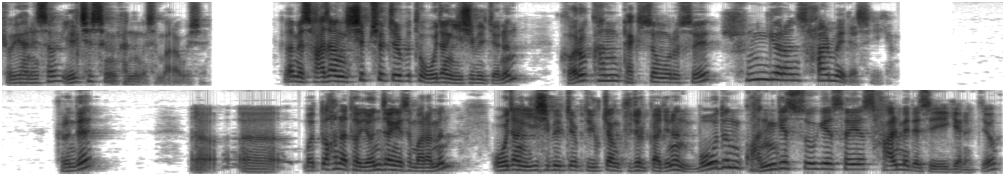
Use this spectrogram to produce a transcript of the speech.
교회 안에서 일체성을 갖는 것을 말하고 있어요. 그 다음에 4장 17절부터 5장 21절은 거룩한 백성으로서의 순결한 삶에 대해서 얘기합니다. 그런데 어, 어, 뭐 또 하나 더 연장해서 말하면 5장 21절부터 6장 9절까지는 모든 관계 속에서의 삶에 대해서 얘기하는죠.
